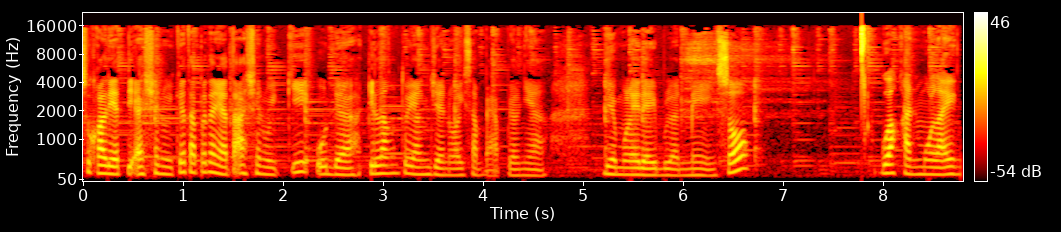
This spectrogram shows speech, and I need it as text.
suka lihat di Asian Week tapi ternyata Asian Week udah hilang tuh yang Januari sampai Aprilnya dia mulai dari bulan Mei. So gue akan mulai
